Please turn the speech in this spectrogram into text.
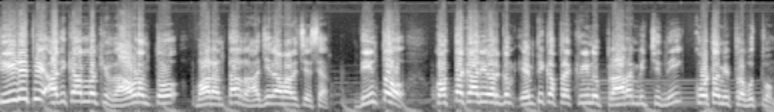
టీడీపీ అధికారంలోకి రావడంతో వారంతా రాజీనామాలు చేశారు. దీంతో కొత్త కార్యవర్గం ఎంపిక ప్రక్రియను ప్రారంభించింది కూటమి ప్రభుత్వం.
